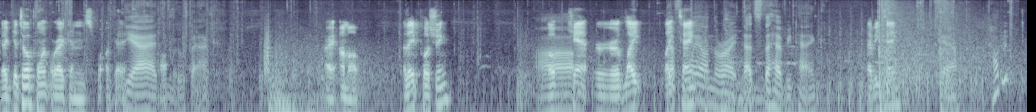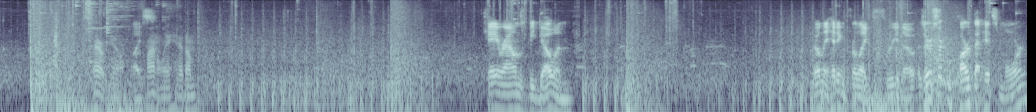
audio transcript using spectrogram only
yeah, get to a point where I can spawn. Okay. Yeah, I had to move back. Alright, I'm up. Are they pushing? Uh, oh, can't. Or light, light tank? on the right. That's the heavy tank. Heavy tank? Yeah. How did? There we go. Nice. Finally hit him. K rounds be going. They're only hitting for like three though. Is there a certain part that hits more?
